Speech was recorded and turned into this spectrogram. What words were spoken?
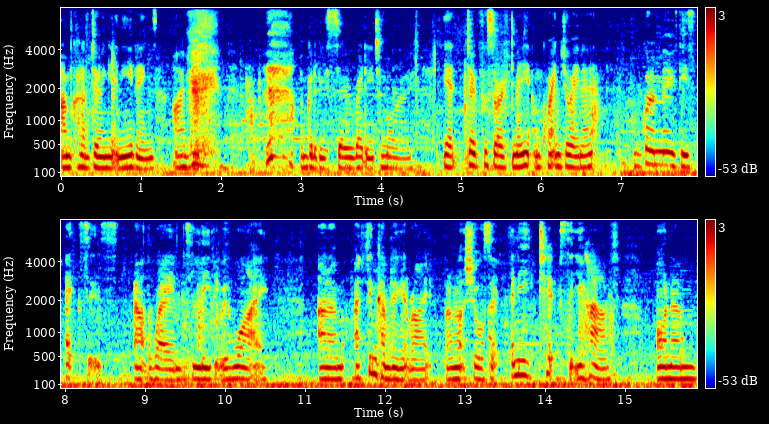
I'm kind of doing it in the evenings. I'm I'm going to be so ready tomorrow. Yeah, don't feel sorry for me. I'm quite enjoying it. I've got to move these X's out the way and to leave it with Y. And um, I think I'm doing it right, but I'm not sure. So any tips that you have on um,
